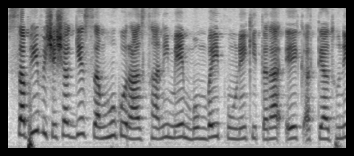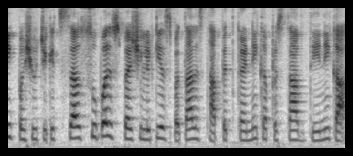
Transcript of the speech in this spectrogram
सभी विशेषज्ञ समूह को राजधानी में मुंबई, पुणे की तरह एक अत्याधुनिक पशु चिकित्सा सुपर स्पेशलिटी अस्पताल स्थापित करने का प्रस्ताव देने का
